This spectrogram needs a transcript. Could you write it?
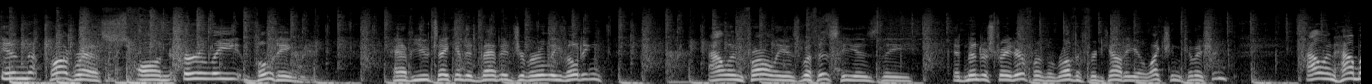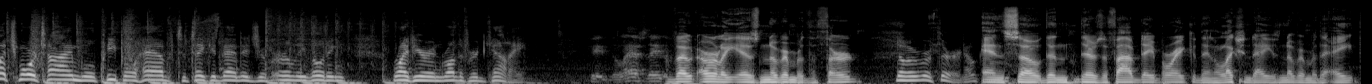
in progress on early voting. Have you taken advantage of early voting? Alan Farley is with us. He is the administrator for the Rutherford County Election Commission. Alan, how much more time will people have to take advantage of early voting right here in Rutherford County? Okay, the last day to vote early is November the 3rd. November 3rd, okay. And so then there's a five day break, and then election day is November the 8th.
